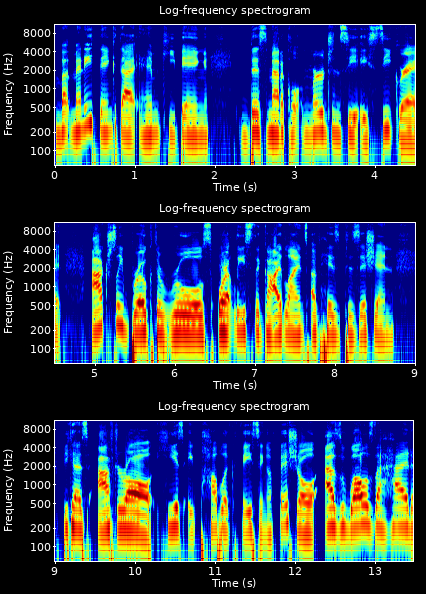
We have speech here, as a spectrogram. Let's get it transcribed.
But many think that him keeping this medical emergency a secret actually broke the rules or at least the guidelines of his position because, after all, he is a public facing official as well as the head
